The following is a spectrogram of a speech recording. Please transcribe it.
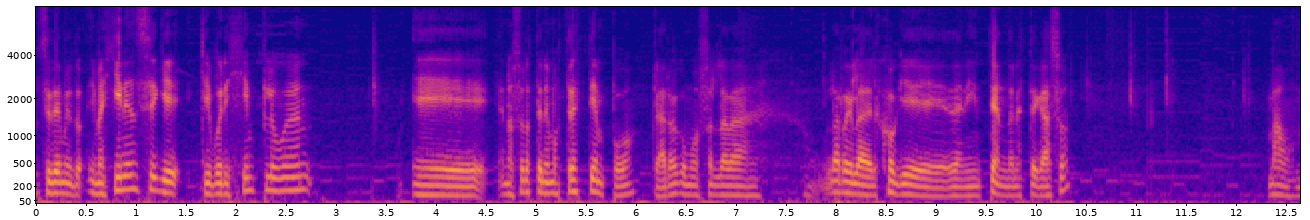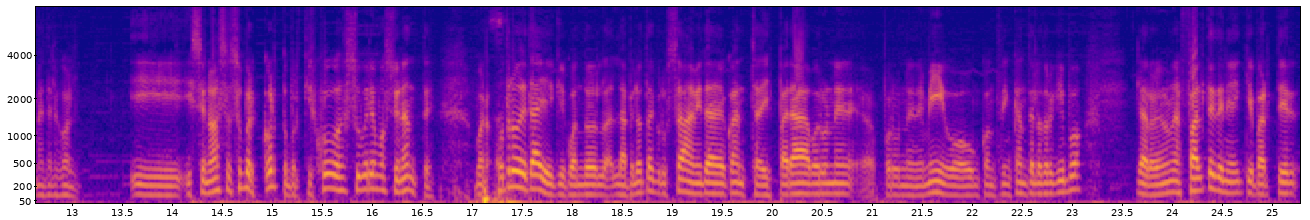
7 minutos. Imagínense que, que por ejemplo, weón. Eh, nosotros tenemos tres tiempos, claro, como son la, la regla del hockey de Nintendo en este caso. Vamos, mete el gol y, se nos hace súper corto porque el juego es súper emocionante. Bueno, otro detalle que cuando la, pelota cruzaba a mitad de cancha disparaba por un, e, por un enemigo o un contrincante del otro equipo, claro, era una falta y tenía que partir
